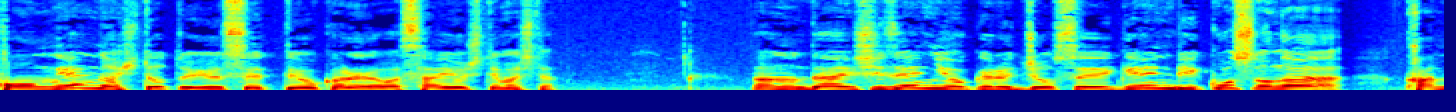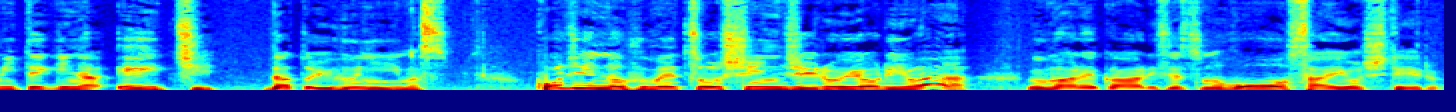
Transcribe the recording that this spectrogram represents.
根源の人という設定を彼らは採用してました。あの、大自然における女性原理こそが神的な H だというふうに言います。個人の不滅を信じるよりは、生まれ変わり説の方を採用している。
